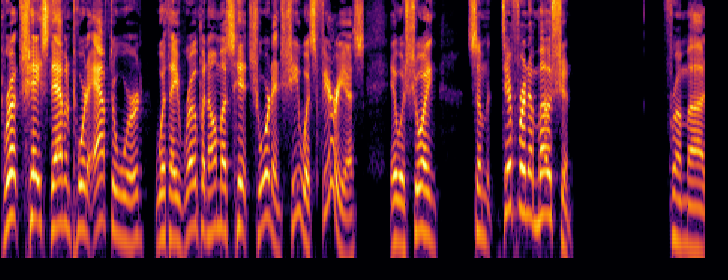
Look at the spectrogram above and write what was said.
Brooke chased Davenport afterward with a rope and almost hit Jordan. She was furious. It was showing some different emotion from uh,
